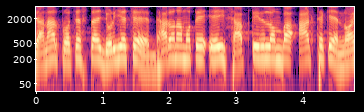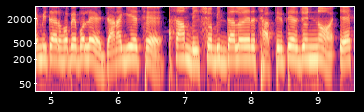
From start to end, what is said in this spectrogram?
জানার প্রচেষ্টায় জড়িয়েছে। ধারণা মতে এই সাপটির লম্বা আট থেকে নয় মিটার হবে বলে জানা গিয়েছে আসাম বিশ্ববিদ্যালয়ের ছাত্রীদের জন্য এক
